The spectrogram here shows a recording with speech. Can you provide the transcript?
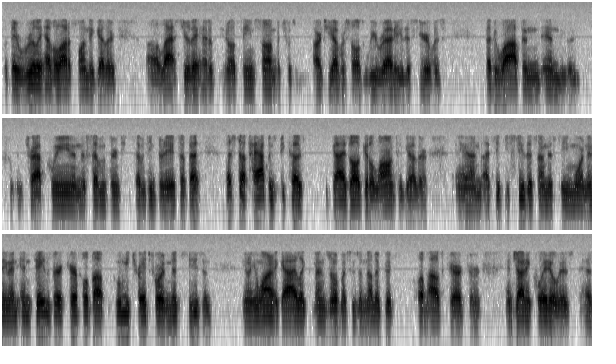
but they really have a lot of fun together. Uh, last year they had a you know a theme song which was Archie Eversole's "We Ready." This year it was Wap and, and Trap Queen and the 1738 stuff. That that stuff happens because guys all get along together. And I think you see this on this team more than anyone. And Dayton's very careful about whom he trades for in midseason. You know, he wanted a guy like Ben Zobrist, who's another good clubhouse character, and Johnny Cueto is, has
